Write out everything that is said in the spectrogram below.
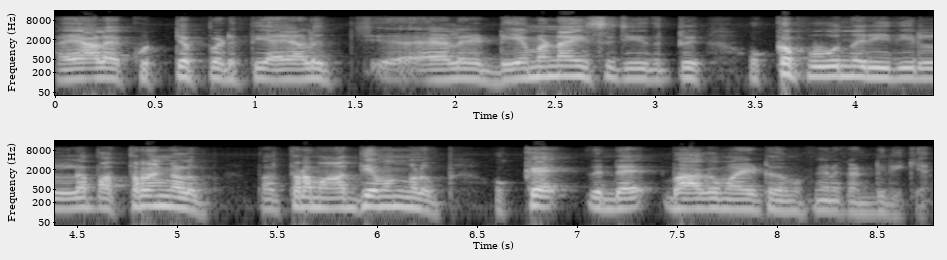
അയാളെ കുറ്റപ്പെടുത്തി അയാൾ അയാളെ ഡിയമണൈസ് ചെയ്തിട്ട് ഒക്കെ പോകുന്ന രീതിയിലുള്ള പത്രങ്ങളും പത്രമാധ്യമങ്ങളും ഒക്കെ ഇതിന്റെ ഭാഗമായിട്ട് നമുക്കിങ്ങനെ കണ്ടിരിക്കാം.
